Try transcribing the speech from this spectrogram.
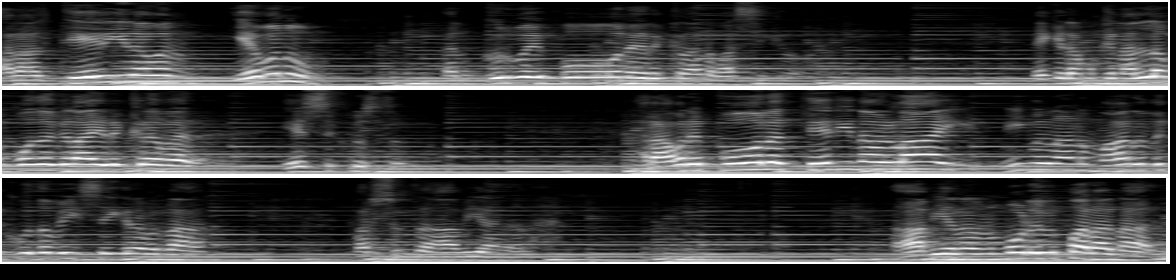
ஆனால் தேறினவன் எவனும் தன் குருவை போல இருக்கிறான்னு வாசிக்கிறோம். இன்னைக்கு நமக்கு நல்ல போதகராய் இருக்கிறவர் இயேசு கிறிஸ்து. அவரை போல தெரிந்தவர்களாய் நீங்களும் நானும் மாறுறதுக்கு உதவி செய்கிறவர் தான் பரிசுத்த ஆவியானவர். ஆவியானவர் நம்மோடு இருப்பாரானால்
